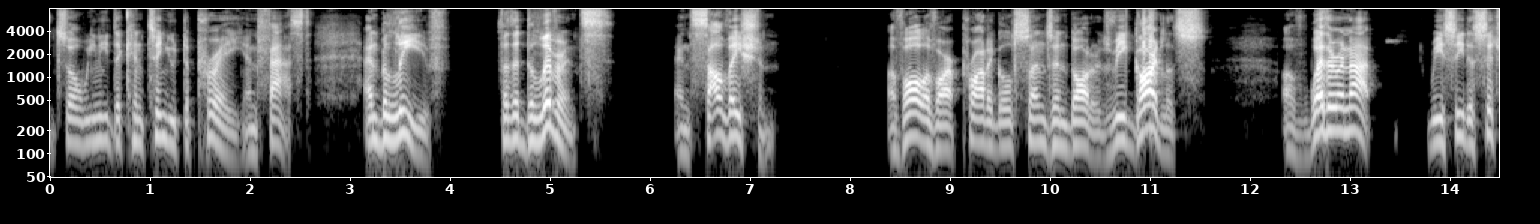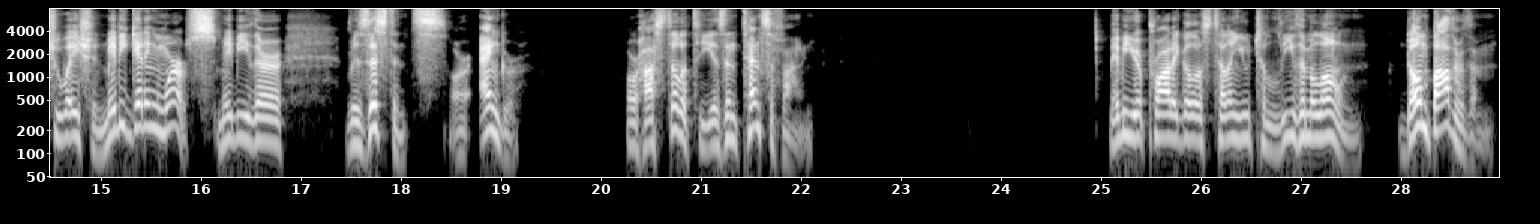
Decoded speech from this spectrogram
And so we need to continue to pray and fast and believe for the deliverance and salvation of all of our prodigal sons and daughters, regardless of whether or not we see the situation maybe getting worse. Maybe their resistance or anger or hostility is intensifying. Maybe your prodigal is telling you to leave them alone. Don't bother them.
